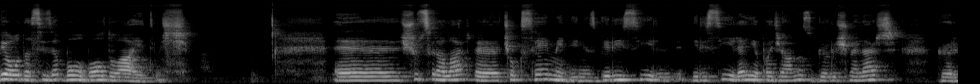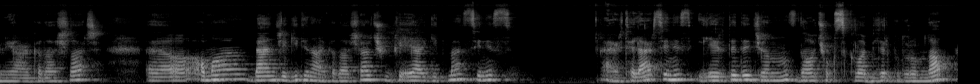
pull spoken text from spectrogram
Ve o da size bol bol dua etmiş. Ee, şu sıralar e, çok sevmediğiniz birisiyle, birisiyle yapacağınız görüşmeler görünüyor arkadaşlar. Ee, ama bence gidin arkadaşlar. Çünkü eğer gitmezseniz ertelerseniz ileride de canınız daha çok sıkılabilir bu durumdan.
